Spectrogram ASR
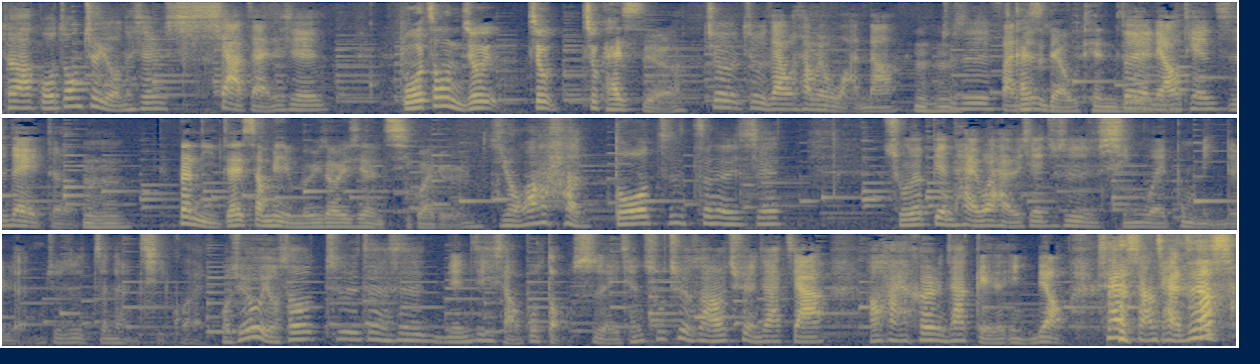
对啊，国中就有那些下载那些，国中你就就就开始了，就就在上面玩呐、啊，嗯哼，就是反正开始聊天，对，聊天之类的，嗯哼。那你在上面有没有遇到一些很奇怪的人？有啊，很多，就是真的一些。除了变态以外，还有一些就是行为不明的人，就是真的很奇怪。我觉得我有时候就是真的是年纪小不懂事，以前出去的时候还会去人家家，然后还喝人家给的饮料。现在想起来真的是，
